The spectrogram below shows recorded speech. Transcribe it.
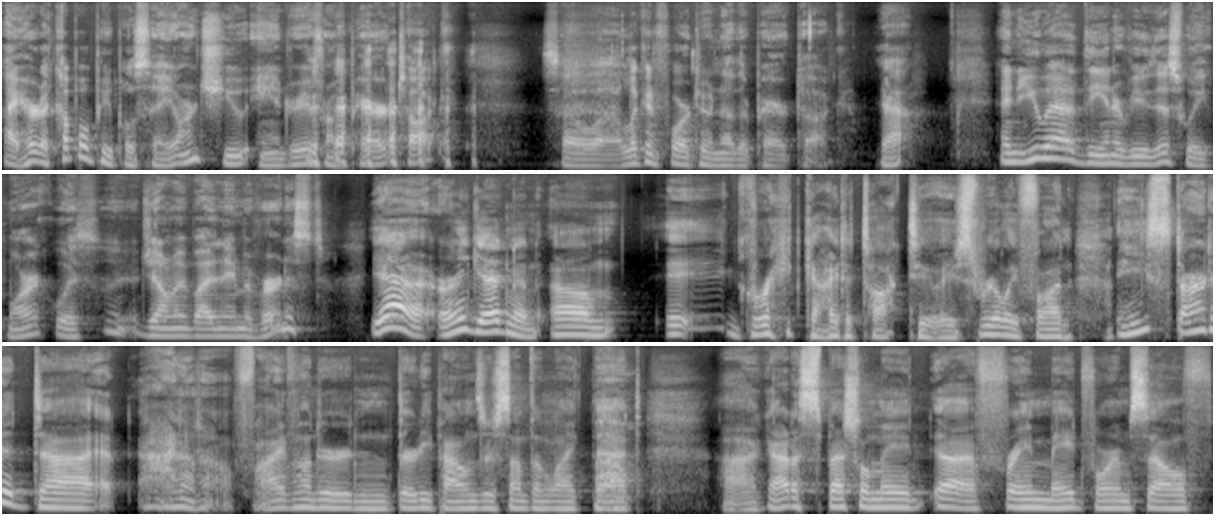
I heard a couple of people say, "Aren't you Andrea from Parrot Talk?" So uh, looking forward to another Parrot Talk. Yeah. And you had the interview this week, Mark, with a gentleman by the name of Ernest. Yeah, Ernie Gagnon, um, eh, great guy to talk to. He's really fun. He started uh, at I don't know 530 pounds or something like that. uh, got a special made uh, frame made for himself,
